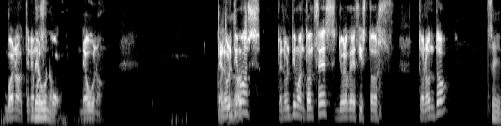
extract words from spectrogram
bueno, tenemos. De uno. De uno. Penúltimos. Penúltimo, entonces, yo creo que decís todos Toronto. Sí.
